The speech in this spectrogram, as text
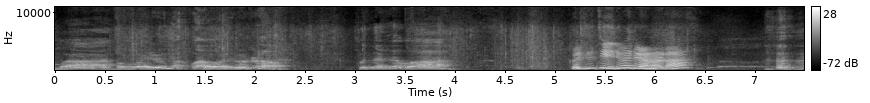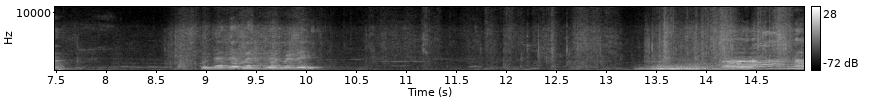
വാ വരും വാ വരൂട്ടോ വാ. കൊച്ചു ചിരി വരുവാണോടാ? കുഞ്ഞത്തെ മരിച്ചാൽ മതി ആ ആ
